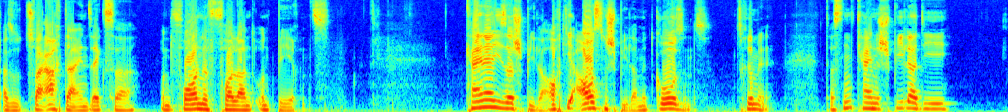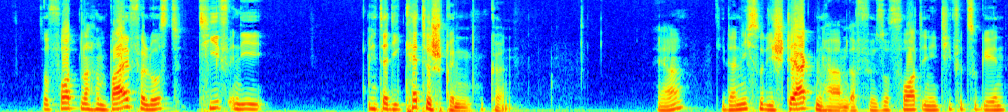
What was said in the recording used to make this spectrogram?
also zwei Achter, ein Sechser und vorne Volland und Behrens. Keiner dieser Spieler, auch die Außenspieler mit Gosens, Trimmel, das sind keine Spieler, die sofort nach einem Ballverlust tief in die hinter die Kette springen können ja, die dann nicht so die Stärken haben dafür, sofort in die Tiefe zu gehen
